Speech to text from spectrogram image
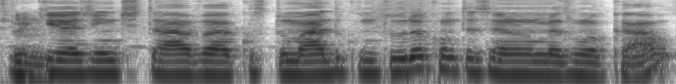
Sim. Porque a gente tava acostumado com tudo acontecendo no mesmo local.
